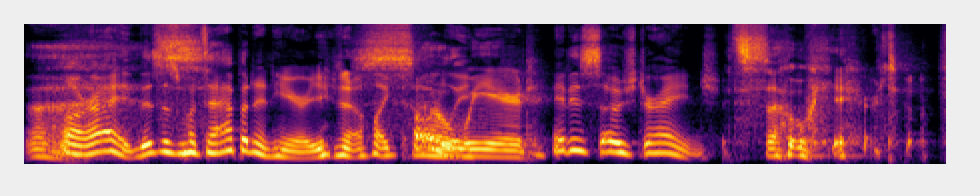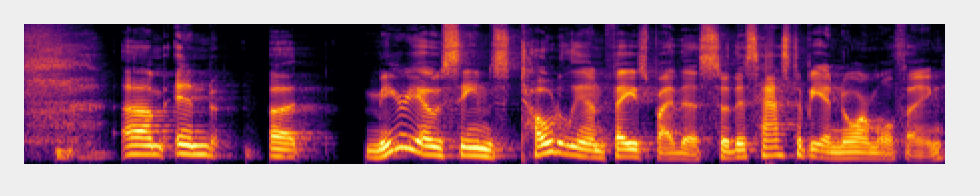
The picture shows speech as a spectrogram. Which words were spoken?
all right, this is what's happening here. You know, like so totally. weird It is so strange. it's so weird um and uh Mirio seems totally unfazed by this, so this has to be a normal thing.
